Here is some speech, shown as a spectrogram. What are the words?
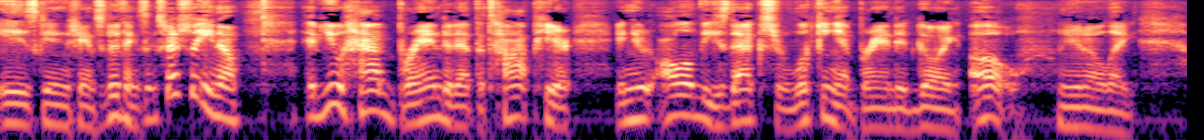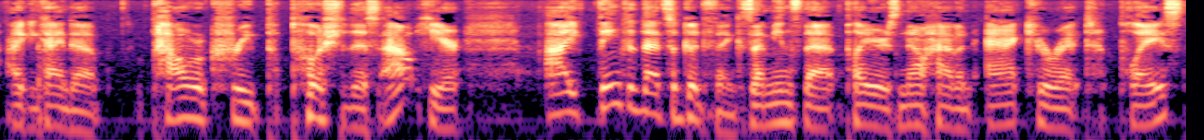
is getting a chance to do things. Especially, you know, if you have branded at the top here, and you all of these decks are looking at branded, going, "Oh, you know, like I can kind of power creep push this out here." I think that that's a good thing because that means that players now have an accurate place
